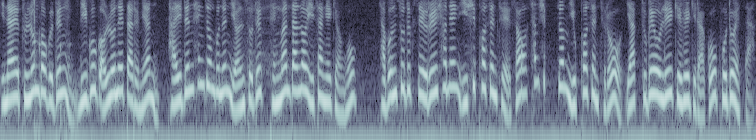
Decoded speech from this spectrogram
이날 블룸버그 등 미국 언론에 따르면 바이든 행정부는 연소득 100만 달러 이상의 경우 자본소득세율을 현행 20%에서 30.6%로 약 2배 올릴 계획이라고 보도했다.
